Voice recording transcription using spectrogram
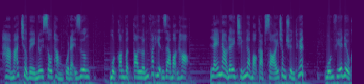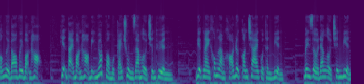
Hà Mã trở về nơi sâu thẳm của đại dương. Một con vật to lớn phát hiện ra bọn họ. Lẽ nào đây chính là bọ cạp sói trong truyền thuyết? Bốn phía đều có người bao vây bọn họ. Hiện tại bọn họ bị nhốt vào một cái chuồng giam ở trên thuyền. Việc này không làm khó được con trai của thần biển, bây giờ đang ở trên biển,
